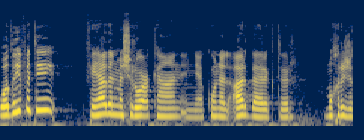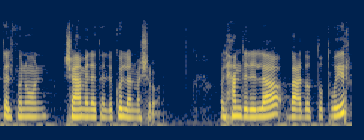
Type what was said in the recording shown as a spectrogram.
وظيفتي في هذا المشروع كان إني أكون ال art director مخرجة الفنون شاملة لكل المشروع. والحمد لله بعد التطوير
